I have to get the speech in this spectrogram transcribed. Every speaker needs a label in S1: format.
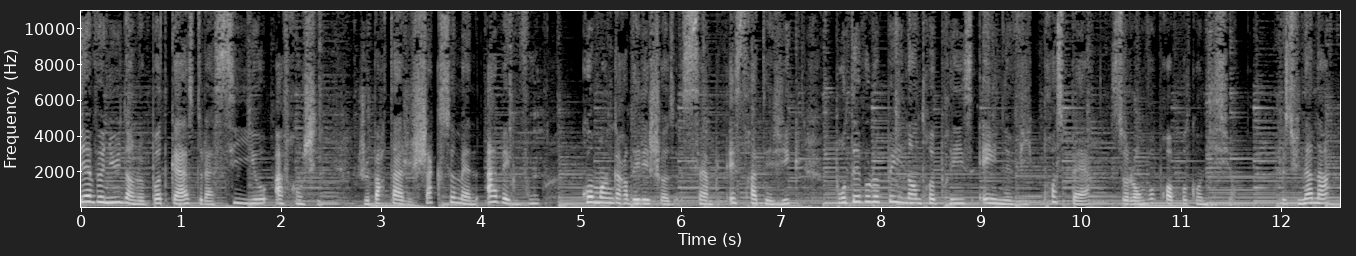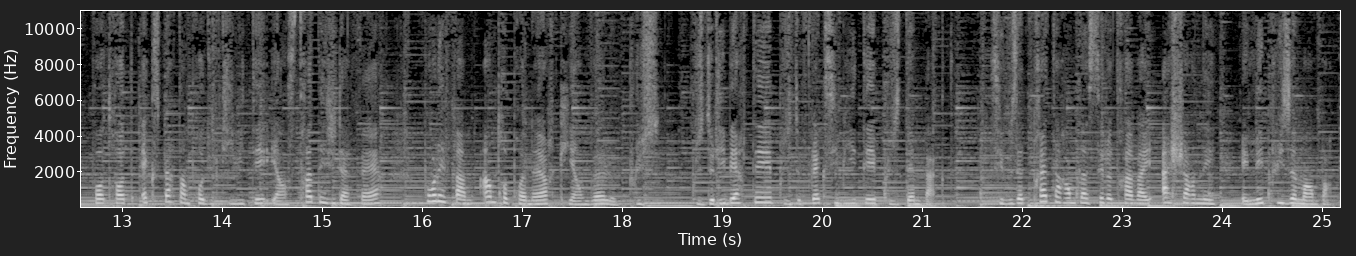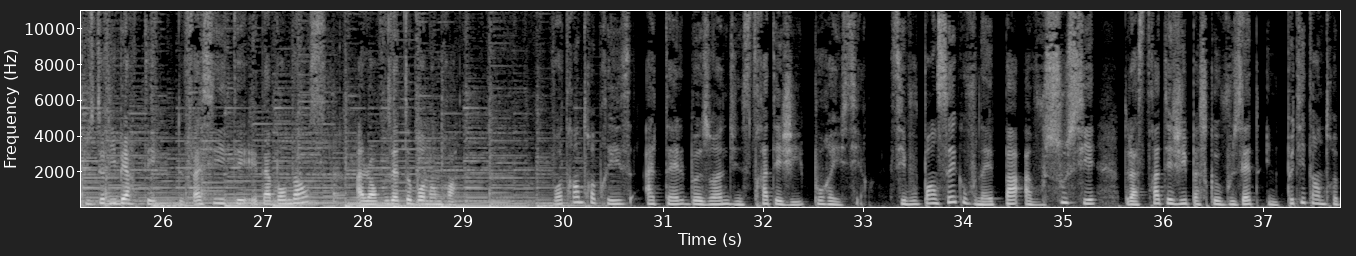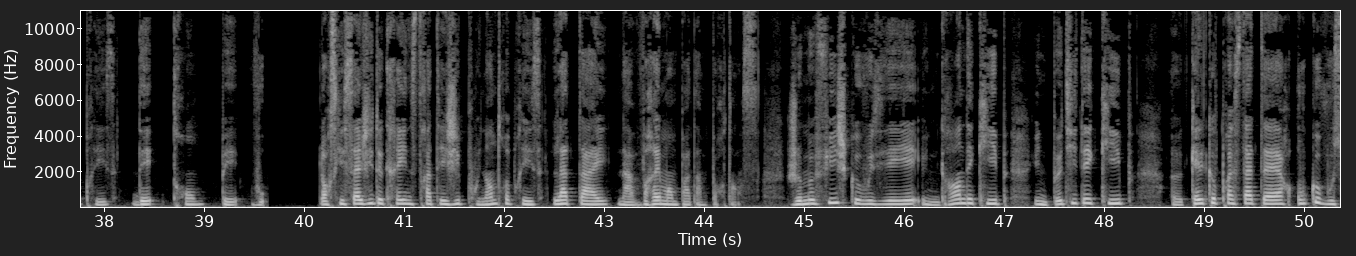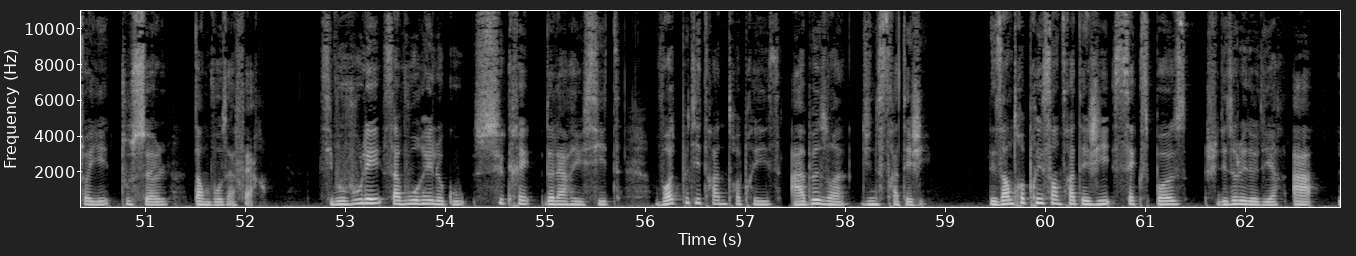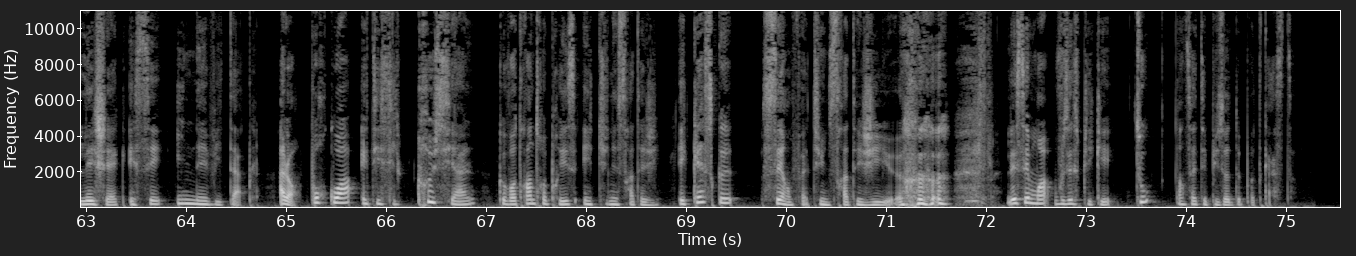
S1: Bienvenue dans le podcast de la CEO affranchie. Je partage chaque semaine avec vous comment garder les choses simples et stratégiques pour développer une entreprise et une vie prospère selon vos propres conditions. Je suis Nana, votre hôte experte en productivité et en stratégie d'affaires pour les femmes entrepreneurs qui en veulent plus. Plus de liberté, plus de flexibilité, plus d'impact. Si vous êtes prête à remplacer le travail acharné et l'épuisement par plus de liberté, de facilité et d'abondance, alors vous êtes au bon endroit. Votre entreprise a-t-elle besoin d'une stratégie pour réussir? Si vous pensez que vous n'avez pas à vous soucier de la stratégie parce que vous êtes une petite entreprise, détrompez-vous. Lorsqu'il s'agit de créer une stratégie pour une entreprise, la taille n'a vraiment pas d'importance. Je me fiche que vous ayez une grande équipe, une petite équipe, euh, quelques prestataires ou que vous soyez tout seul dans vos affaires. Si vous voulez savourer le goût sucré de la réussite, votre petite entreprise a besoin d'une stratégie. Les entreprises sans stratégie s'exposent, je suis désolée de dire, à l'échec et c'est inévitable. Alors, pourquoi est-il crucial que votre entreprise ait une stratégie? Et qu'est-ce que c'est en fait une stratégie? Laissez-moi vous expliquer tout dans cet épisode de podcast.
